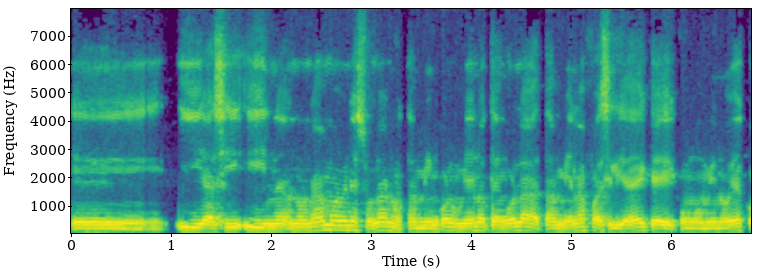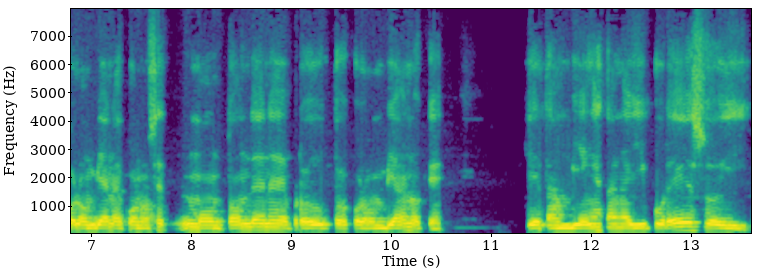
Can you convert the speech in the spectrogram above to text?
Eh, y así, y no, nada más venezolanos, también colombianos, tengo la, también la facilidad de que como mi novia colombiana conoce un montón de, productos colombianos que, que también están allí por eso y,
